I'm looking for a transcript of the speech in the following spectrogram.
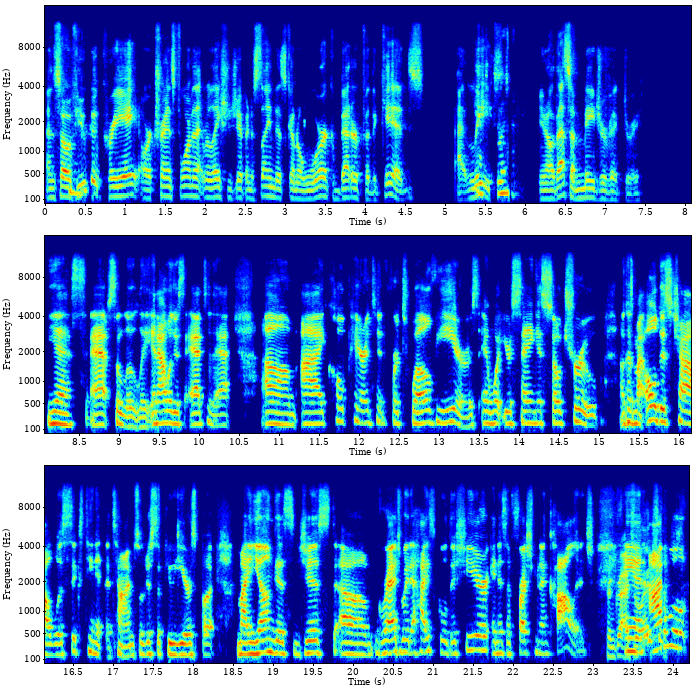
And so if you mm-hmm. can create or transform that relationship into something that's going to work better for the kids at least you know that's a major victory Yes, absolutely. And I will just add to that. Um, I co parented for 12 years. And what you're saying is so true because my oldest child was 16 at the time, so just a few years. But my youngest just um, graduated high school this year and is a freshman in college. Congratulations. And I will.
